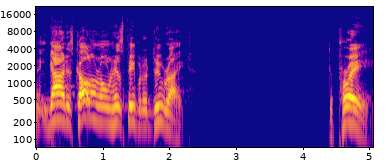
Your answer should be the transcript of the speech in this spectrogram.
And God is calling on His people to do right, to pray.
